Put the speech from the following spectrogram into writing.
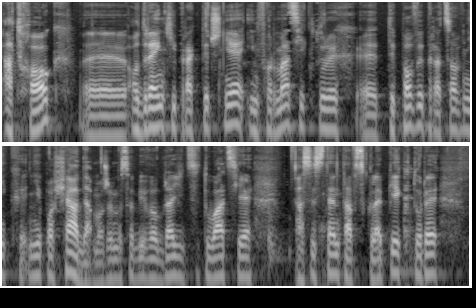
ad hoc, e, od ręki praktycznie, informacje, których e, typowy pracownik nie posiada. Możemy sobie wyobrazić sytuację asystenta w sklepie, który e,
